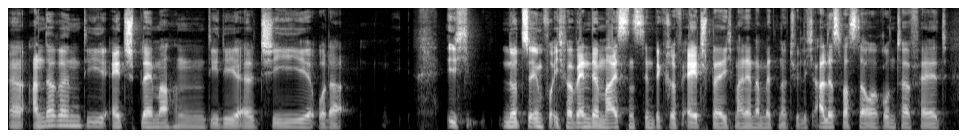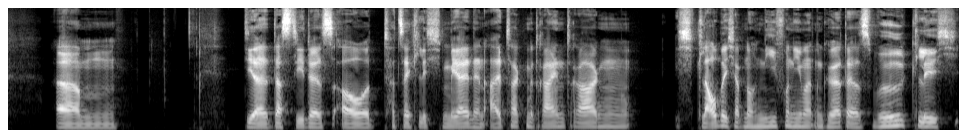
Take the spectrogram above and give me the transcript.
äh, anderen, die Ageplay machen, DDLG oder ich, nur zur Info, ich verwende meistens den Begriff Ageplay. Ich meine damit natürlich alles, was darunter fällt. Ähm, die, dass die das auch tatsächlich mehr in den Alltag mit reintragen ich glaube, ich habe noch nie von jemandem gehört, der es wirklich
